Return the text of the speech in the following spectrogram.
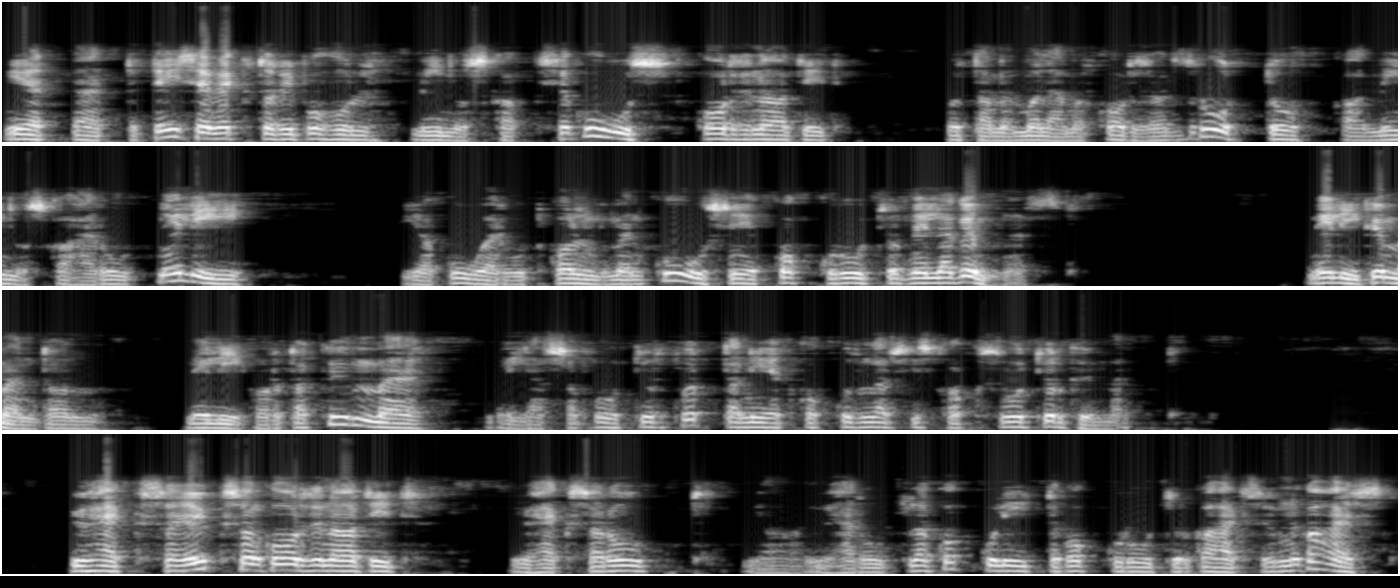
nii et näete, teise vektori puhul miinus kaks ja kuus koordinaadid. võtame mõlemad koordinaadid ruutu, ka miinus kahe ruut neli ja kuue ruut kolmkümmend kuus, nii et kokku ruutud neljakümnest. nelikümmend on neli korda kümme, neljas saab ruutjuurt võtta, nii et kokku tuleb siis kaks ruutjuur kümmet üheksa ja üks on koordinaadid, üheksa ruut ja ühe ruut tuleb kokku liita, kokku ruutur kaheksakümne kahest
